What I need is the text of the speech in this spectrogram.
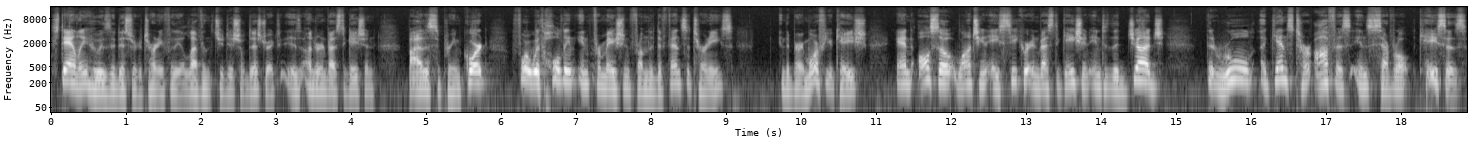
Stanley, who is the district attorney for the 11th Judicial District, is under investigation by the Supreme Court for withholding information from the defense attorneys in the Barry Morphew case and also launching a secret investigation into the judge that ruled against her office in several cases.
